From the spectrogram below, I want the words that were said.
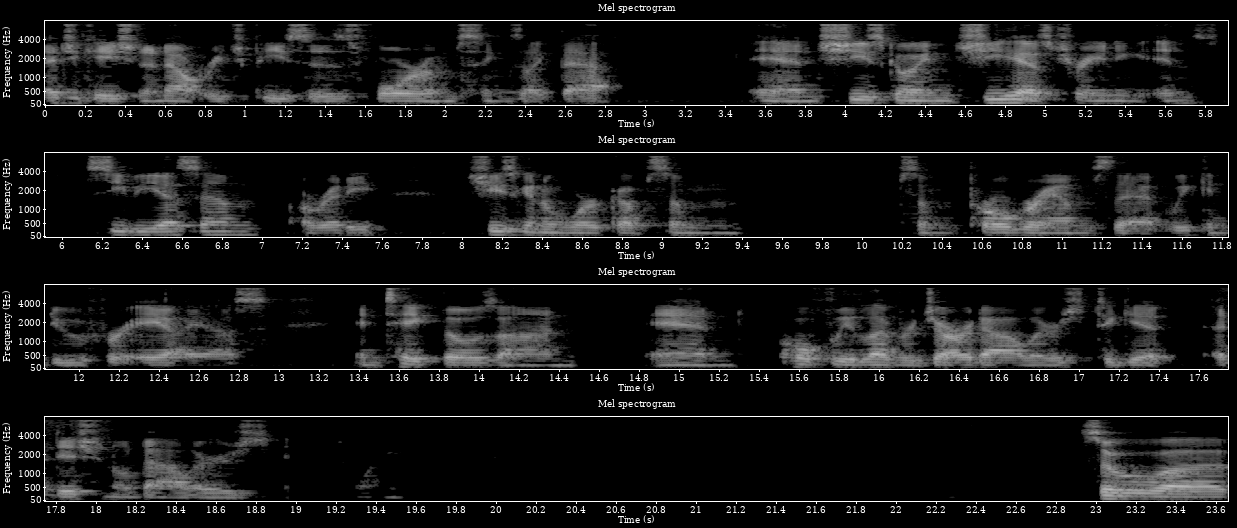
education and outreach pieces, forums, things like that. And she's going, she has training in CBSM already. She's going to work up some some programs that we can do for AIS and take those on and hopefully leverage our dollars to get additional dollars in 2020. So uh,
